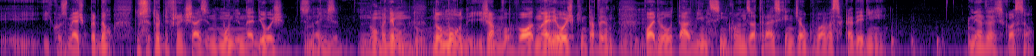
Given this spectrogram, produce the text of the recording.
e, e, cosmético, perdão, do setor de franchise no mundo, e não é de hoje. Isso daí, uhum. no podemos, mundo. No mundo. E já uhum. não é de hoje que a gente está fazendo. Uhum. Pode voltar 25 anos atrás que a gente já ocupava essa cadeirinha dentro dessa equação.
